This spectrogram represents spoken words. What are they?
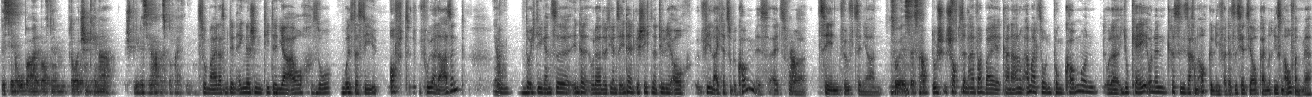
bisschen oberhalb auf dem deutschen Kennerspiel des Jahres Bereich liegen. Zumal das mit den englischen Titeln ja auch so ist, dass die oft früher da sind. Ja. Und durch die ganze Inter oder durch die ganze Internetgeschichte natürlich auch viel leichter zu bekommen ist als vor 10, 15 Jahren. So ist es. Du shoppst dann einfach bei, keine Ahnung, Amazon.com und oder UK und dann kriegst du die Sachen auch geliefert. Das ist jetzt ja auch kein Riesenaufwand mehr.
